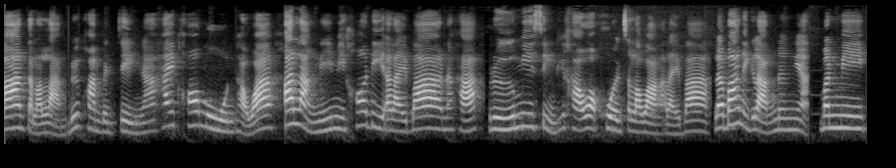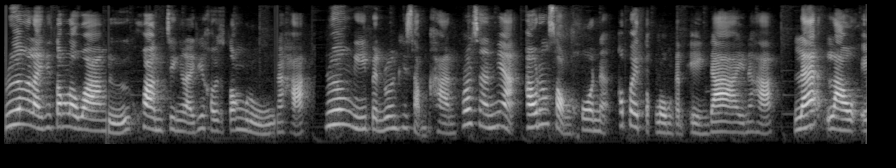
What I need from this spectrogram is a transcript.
บ้านแต่ละหลังด้วยความเป็นจริงนะให้ข้อมูลค่ะว่าบ้านหลังนี้มีข้อดีอะไรบ้างนะคะ หรือมีสิ่งที่เขาอะควรจะระวังอะไรบ้าง และบ้านอีกหลังนึงเนี่ยมันมีเรื่องอะไรที่ต้องระวังหรือความจริงอะไรที่เขาจะต้องรู้นะคะ เรื่องนี้เป็นเรื่องที่สำคัญ เพราะฉะนั้นเนี่ยเขาทั้งสองคนน่ะก็ไปตกลงกันเองได้นะคะ และเราเอ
